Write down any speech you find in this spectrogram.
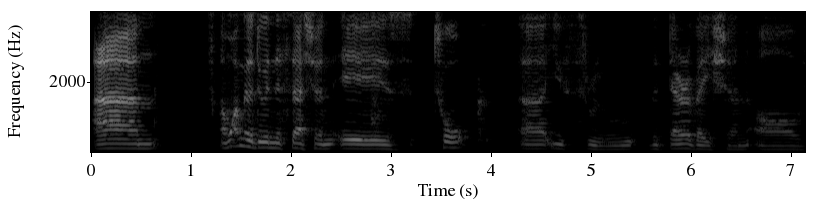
Um, and what I'm going to do in this session is talk uh, you through the derivation of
